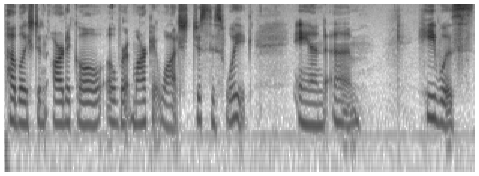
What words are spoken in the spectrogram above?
published an article over at Market Watch just this week, and um, he was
